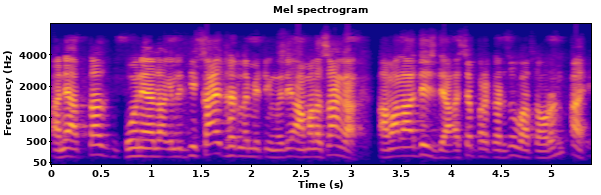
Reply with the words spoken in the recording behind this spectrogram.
आणि आता फोन यायला लागले की काय ठरलं meeting मध्ये? आम्हाला सांगा. आम्हाला आदेश द्या. अशा प्रकारचं वातावरण आहे.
